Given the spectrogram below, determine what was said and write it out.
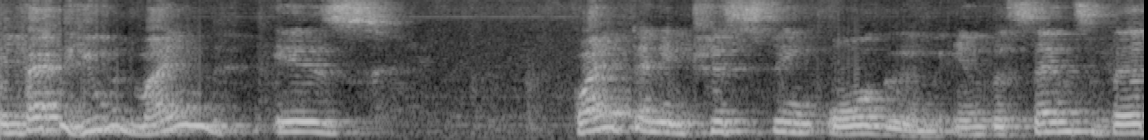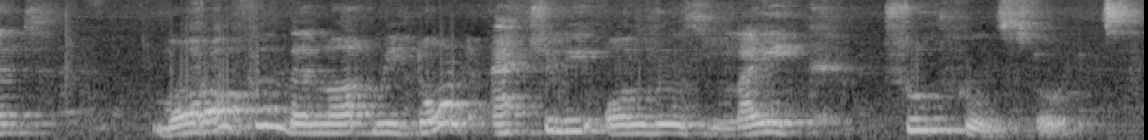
In fact, the human mind is quite an interesting organ in the sense that more often than not, we don't actually always like truthful stories,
